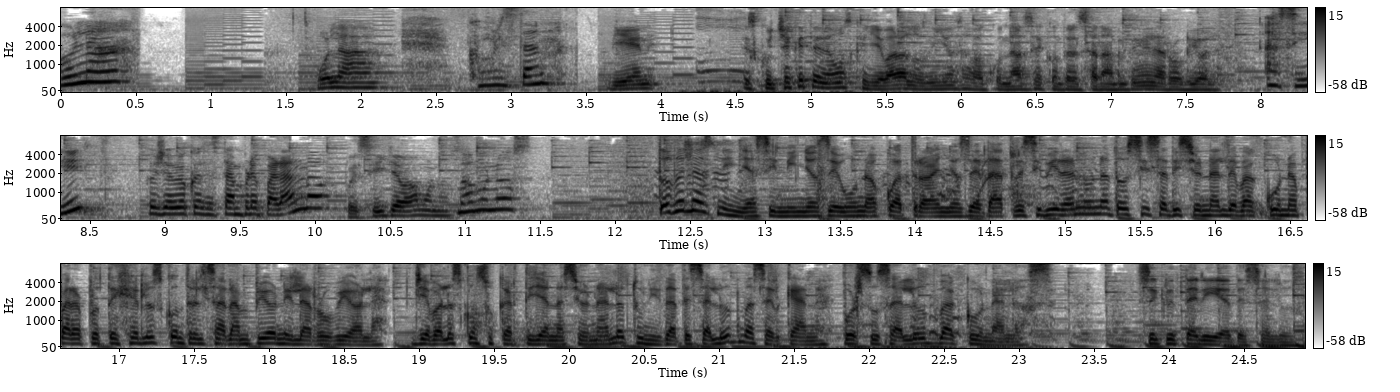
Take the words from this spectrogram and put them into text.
Hola, Hola. ¿cómo están? Bien. Escuché que tenemos que llevar a los niños a vacunarse contra el sarampión y la rubiola. ¿Ah, sí? Pues ya veo que se están preparando. Pues sí, ya vámonos. Vámonos. Todas las niñas y niños de 1 a 4 años de edad recibirán una dosis adicional de vacuna para protegerlos contra el sarampión y la rubiola. Llévalos con su cartilla nacional o tu unidad de salud más cercana. Por su salud, vacúnalos. Secretaría de Salud.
